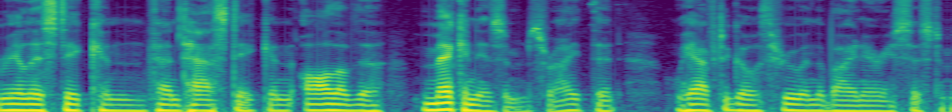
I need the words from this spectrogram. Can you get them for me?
realistic and fantastic and all of the mechanisms, right, that we have to go through in the binary system.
